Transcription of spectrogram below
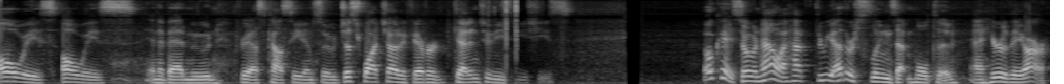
always, always in a bad mood for S. calceatum, so just watch out if you ever get into these species. Okay, so now I have three other slings that molted, and here they are.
